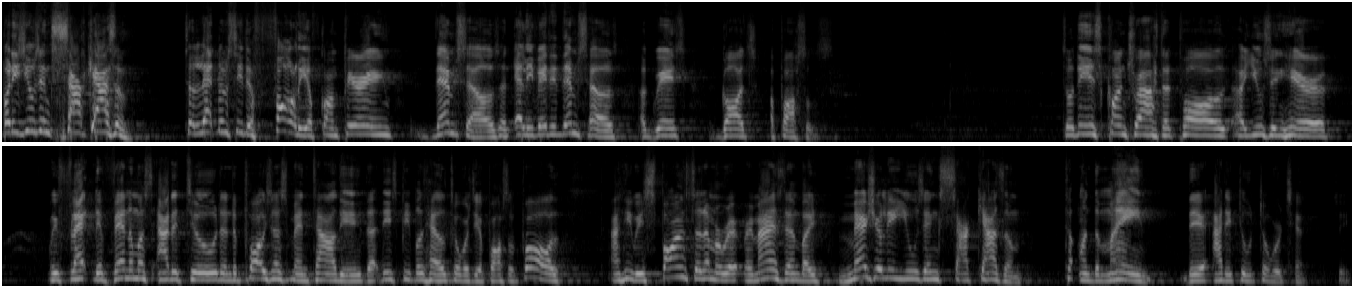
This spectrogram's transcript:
But he's using sarcasm to let them see the folly of comparing themselves and elevating themselves against God's apostles. So these contrasts that Paul are using here reflect the venomous attitude and the poisonous mentality that these people held towards the Apostle Paul. And he responds to them and reminds them by measurably using sarcasm to undermine their attitude towards him. See?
